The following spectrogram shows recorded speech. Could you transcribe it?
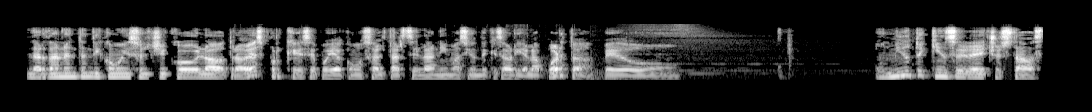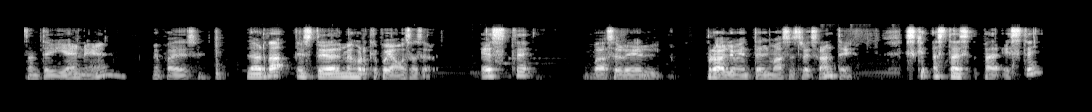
La verdad no entendí cómo hizo el chico la otra vez porque se podía como saltarse la animación de que se abría la puerta, pero... Un minuto y quince de hecho está bastante bien, ¿eh? Me parece. La verdad, este es el mejor que podíamos hacer. Este va a ser el... probablemente el más estresante. Es que hasta para este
